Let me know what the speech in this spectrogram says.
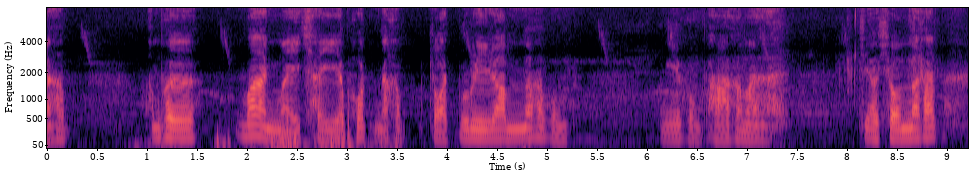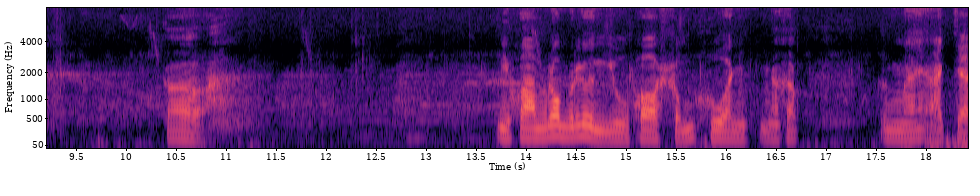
นะครับอำเภอบ้านใหม่ชัยพจน์นะครับจังหวัดบุรีรัมย์นะครับ ผมวันนี้ผมพาเข้ามาเที่ยวชมนะครับ ก็ มีความร่มรื่นอยู่พอสมควรนะครับต้นไม้อาจจะ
